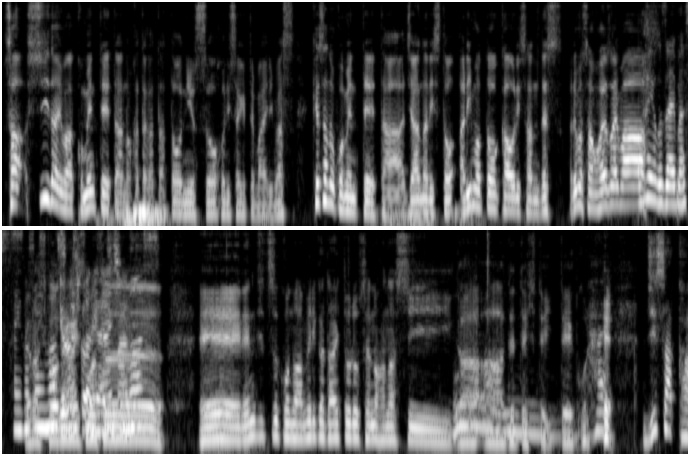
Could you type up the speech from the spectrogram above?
さあ、7時台はコメンテーターの方々とニュースを掘り下げてまいります。今朝のコメンテーター、ジャーナリスト、有本香里さんです。有本さん、おはようございます。おはようございます。よろしくお願いします。えー、連日このアメリカ大統領選の話が出てきていて、これ、はい、時差考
